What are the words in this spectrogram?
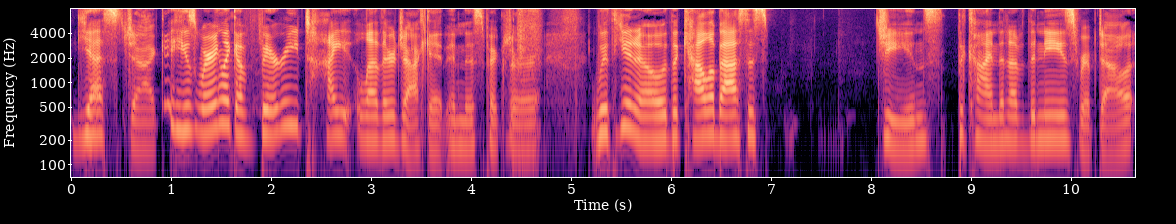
Yes, Jack. He's wearing like a very tight leather jacket in this picture with, you know, the Calabasas jeans, the kind that have the knees ripped out.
